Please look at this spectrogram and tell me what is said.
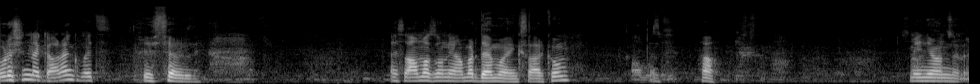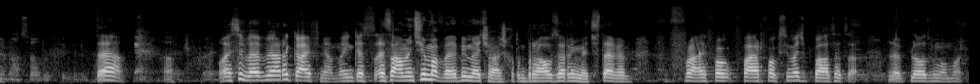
Ուրիշինն է կարանք, բայց ճիշտ չէ լի։ Այս Amazon-ի համար դեմո ենք սարքում։ Հա։ Մինիոնները։ Դա։ հա։ Այսի WebVR-ը կայֆն է։ Մենք այս այս ամեն ինչը web-ի մեջ է աշխատում, բրաուզերի մեջ, Firefox- Firefox-ի մեջ բացած է լոդվում համար։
